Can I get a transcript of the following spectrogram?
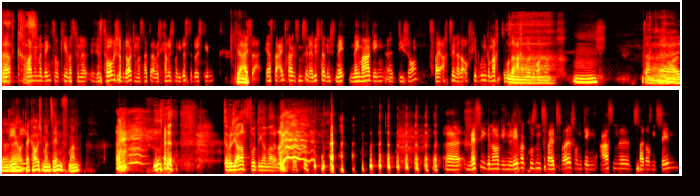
da, vor allem, wenn man denkt, so, okay, was für eine historische Bedeutung das hatte, aber ich kann euch mal die Liste durchgehen. Der Gerne. erste, erste Eintrag ist ein bisschen ernüchternd, nämlich Ne- Neymar gegen äh, Dijon. 2018 hat er auch vier Buden gemacht, wo sie 8-0 gewonnen haben. Mhm. Dann Ja, äh, Alter, da, Levi, da kaufe ich mal einen Senf, Mann. da würde ich auch noch zwei Dinger machen. äh, Messi genau gegen Leverkusen 2012 und gegen Arsenal 2010,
